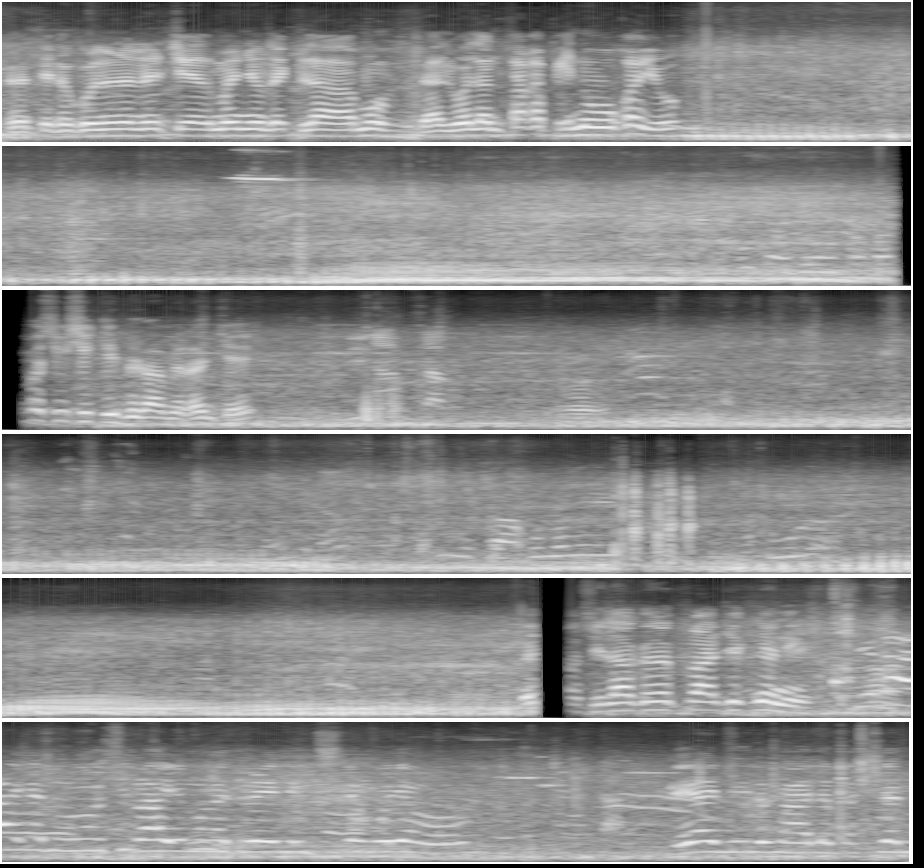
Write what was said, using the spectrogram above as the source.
Yan, tinugulo na ng chairman yung reklamo. Dahil walang takip, hinukay oh. Ba CCTV camera, Che? Hindi na sa Oh. Sako na lang yun. Natura. Sila ko nag-project yan eh. Sira yan oh, sira yung mga drainage niya kuya oh. Kaya hindi lumalabas yan.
